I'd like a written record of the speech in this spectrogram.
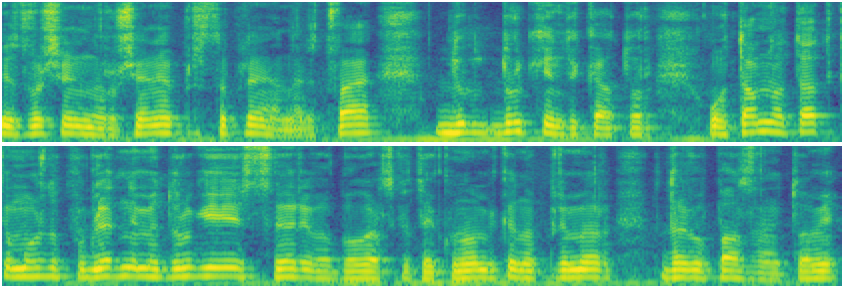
извършени нарушения и престъпления. Нали. Това е друг, друг индикатор. Оттам нататък може да погледнем и други сфери в българската економика, например здравеопазването. Ами,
